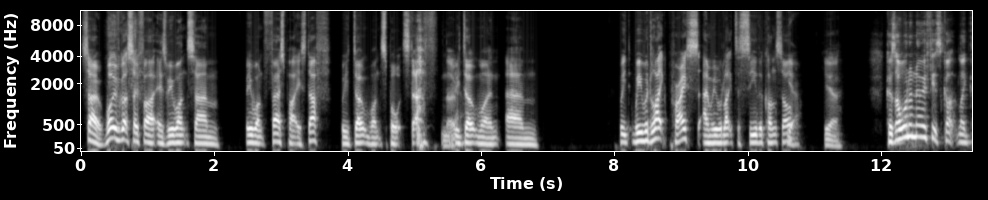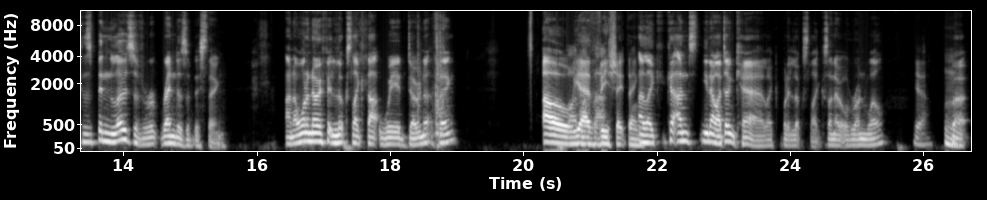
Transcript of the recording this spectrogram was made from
So what we've got so far is we want some we want first party stuff. We don't want sports stuff. No. We don't want um we we would like price and we would like to see the console. Yeah. Yeah. Because I want to know if it's got like there's been loads of r- renders of this thing, and I want to know if it looks like that weird donut thing. Oh I yeah, love the that. V shaped thing. I like, and you know, I don't care like what it looks like because I know it will run well. Yeah. Mm. But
